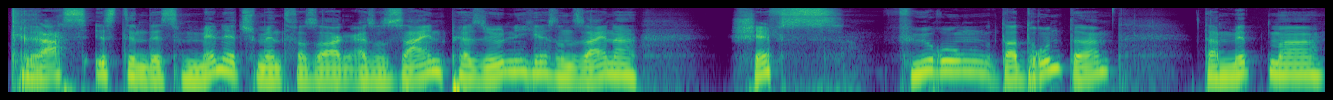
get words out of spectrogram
krass ist denn das Managementversagen, also sein persönliches und seiner Chefsführung darunter, damit man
